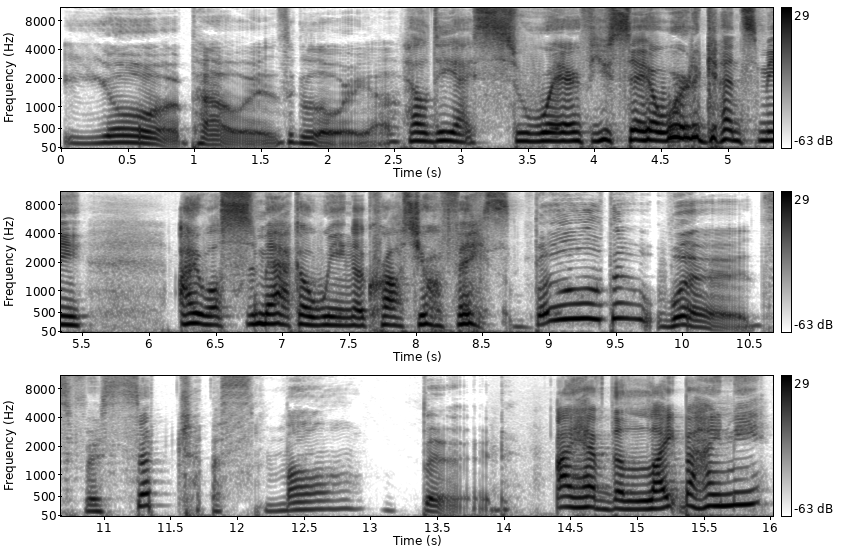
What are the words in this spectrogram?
your powers, Gloria. Heldy, I swear if you say a word against me, I will smack a wing across your face. Bold words for such a small bird. I have the light behind me,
